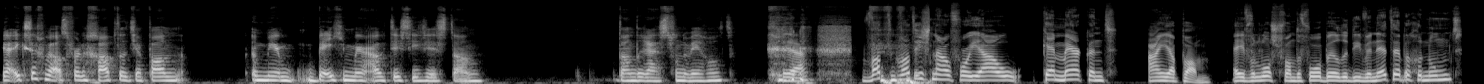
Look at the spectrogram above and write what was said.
ja, ik zeg wel eens voor de grap dat Japan een meer, beetje meer autistisch is dan, dan de rest van de wereld. Ja. Wat, wat is nou voor jou kenmerkend aan Japan? Even los van de voorbeelden die we net hebben genoemd.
